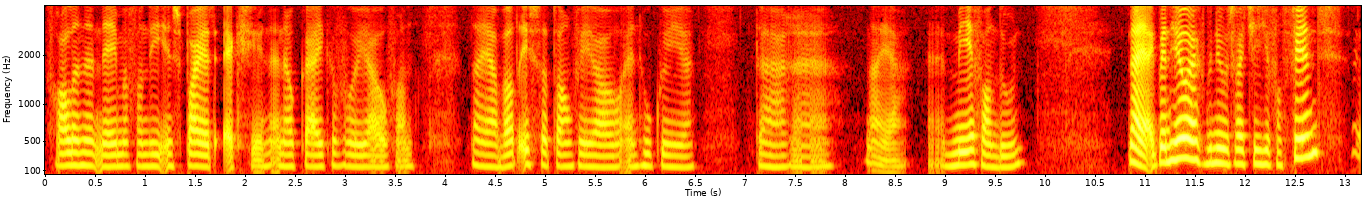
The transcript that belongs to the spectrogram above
Vooral in het nemen van die inspired action. En ook kijken voor jou van, nou ja, wat is dat dan voor jou en hoe kun je daar, uh, nou ja, meer van doen. Nou ja, ik ben heel erg benieuwd wat je hiervan vindt. Uh,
